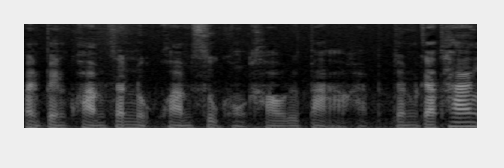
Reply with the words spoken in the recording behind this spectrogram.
มันเป็นความสนุกความสุขของเขาหรือเปล่าครับ จนกระทั่ง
